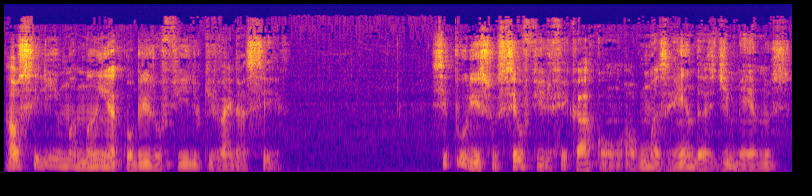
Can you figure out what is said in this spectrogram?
Auxilie uma mãe a cobrir o filho que vai nascer. Se por isso seu filho ficar com algumas rendas de menos,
